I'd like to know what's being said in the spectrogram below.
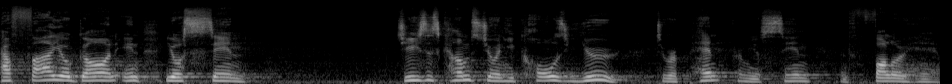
how far you're gone in your sin, Jesus comes to you and he calls you to repent from your sin and follow him.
